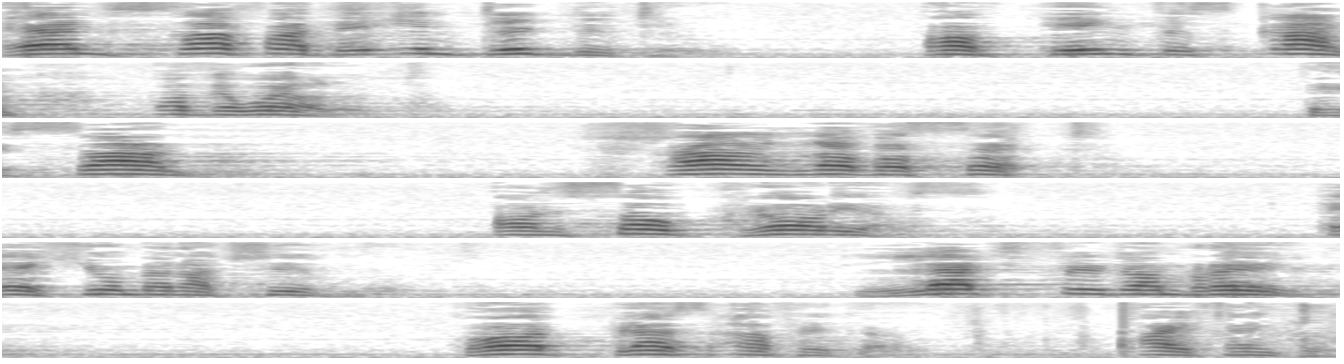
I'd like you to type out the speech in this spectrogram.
and suffer the indignity of being the skunk of the world the sun shall never set on so glorious a human achievement. Let freedom reign. God bless Africa. I thank you.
